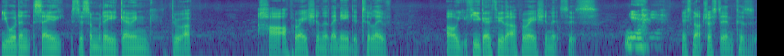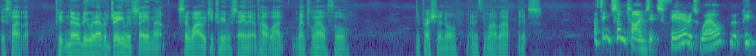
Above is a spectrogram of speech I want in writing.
you wouldn't say to somebody going through a heart operation that they needed to live, oh, if you go through that operation, it's it's Yeah. it's not trusting because it's like nobody would ever dream of saying that. So why would you dream of saying it about like mental health or depression or anything like that? It's I think sometimes it's fear as well that pe-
